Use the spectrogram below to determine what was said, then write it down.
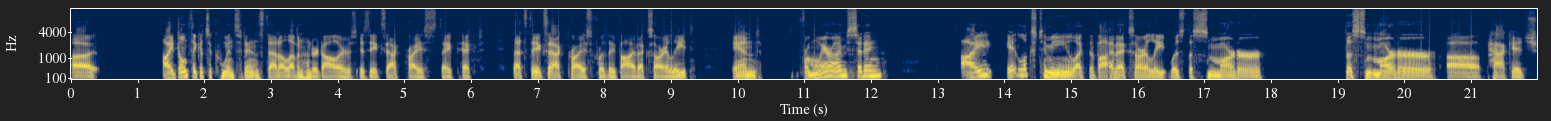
Uh, i don't think it's a coincidence that $1100 is the exact price they picked. That's the exact price for the vive xr elite. And from where i'm sitting i it looks to me like the Vive XR Elite was the smarter the smarter uh, package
